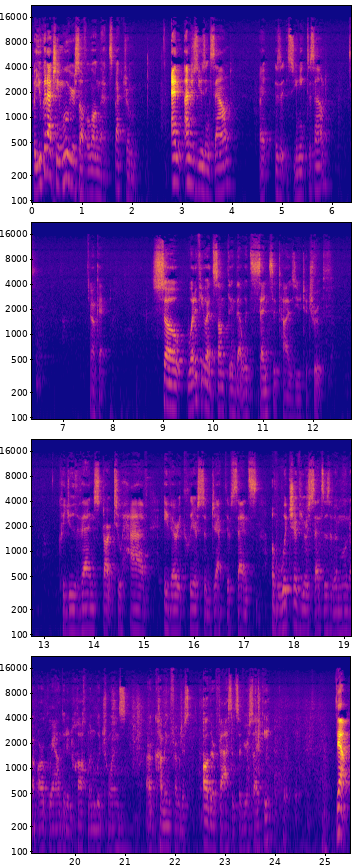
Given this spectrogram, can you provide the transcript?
But you could actually move yourself along that spectrum. And I'm just using sound, right? Is it unique to sound? Okay. So, what if you had something that would sensitize you to truth? Could you then start to have a very clear subjective sense of which of your senses of emuna are grounded in chachma and which ones are coming from just other facets of your psyche? Now,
